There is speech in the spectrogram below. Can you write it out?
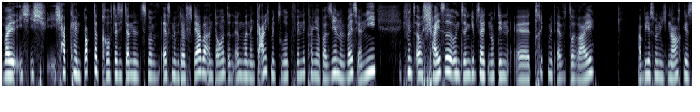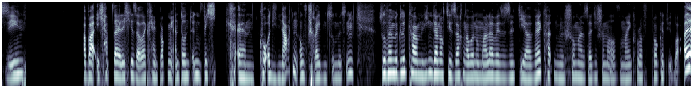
Weil ich, ich, ich habe keinen Bock darauf, dass ich dann jetzt noch erstmal wieder sterbe andauernd und irgendwann dann gar nicht mehr zurückfinde. Kann ja passieren, man weiß ja nie. Ich finde es auch scheiße und dann gibt es halt noch den äh, Trick mit F3. Habe ich jetzt noch nicht nachgesehen. Aber ich habe da ehrlich gesagt keinen Bock mehr, andauernd irgendwelche ähm, Koordinaten aufschreiben zu müssen. So, wenn wir Glück haben, liegen da noch die Sachen, aber normalerweise sind die ja weg. Hatten wir schon mal, seid ihr schon mal auf Minecraft Pocket überall.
